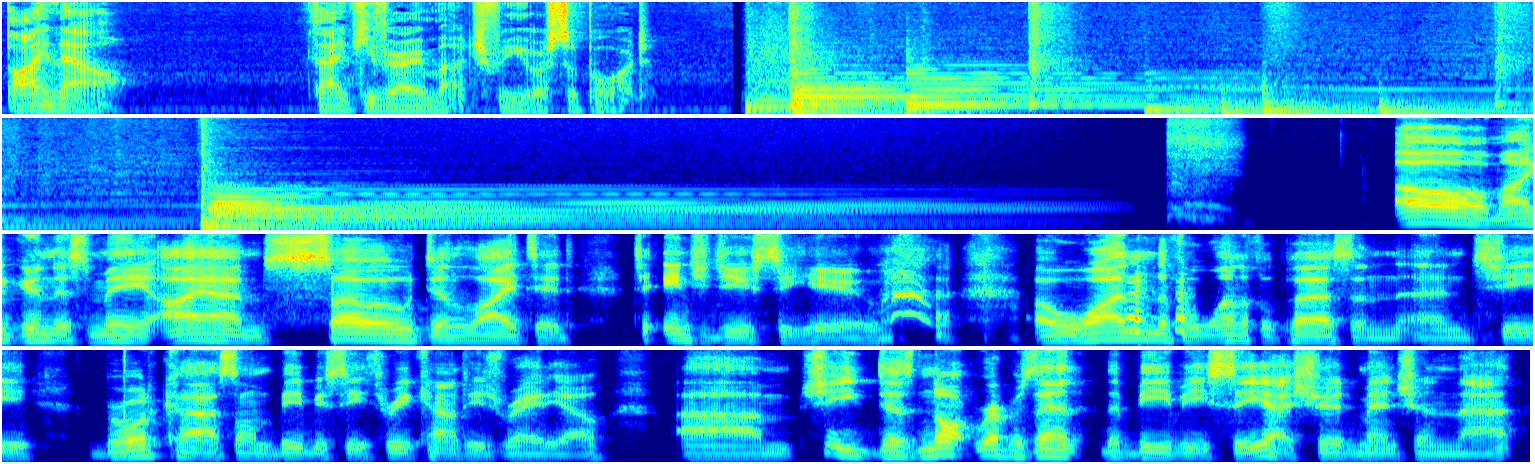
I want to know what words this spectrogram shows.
Bye now. Thank you very much for your support. My goodness me. I am so delighted to introduce to you a wonderful, wonderful person. And she broadcasts on BBC Three Counties Radio. Um, she does not represent the BBC, I should mention that.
